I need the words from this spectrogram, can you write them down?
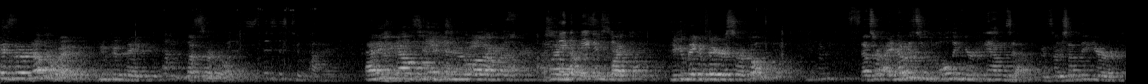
Is there another way you could make a circle? This is too hard. Anything else you can do? Um, Make a bigger you like- You can make a bigger circle? That's right. I noticed you're holding your hands out. Is there something you're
